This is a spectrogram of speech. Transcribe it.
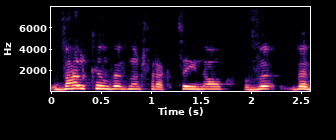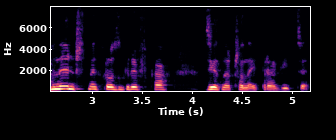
walkę wewnątrzfrakcyjną w wewnętrznych rozgrywkach Zjednoczonej Prawicy.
